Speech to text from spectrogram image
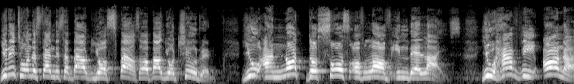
You need to understand this about your spouse or about your children. You are not the source of love in their lives. You have the honor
